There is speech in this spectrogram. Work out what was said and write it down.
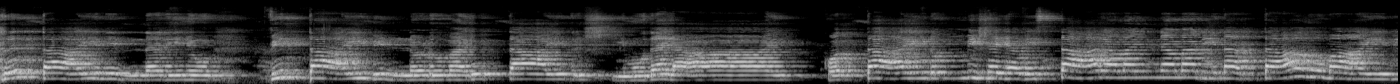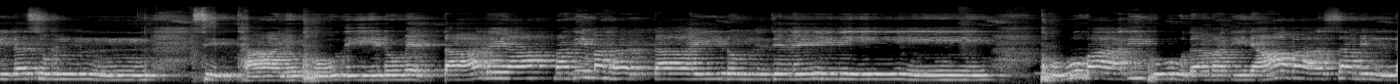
ഹൃത്തായി നിന്നതിനു വിത്തായി വിണ്ണൊടു മരുത്തായി ദൃഷ്ടി മുതലായി. കൊത്തായിടും വിഷയ വിസ്താരമന്നമതി നർത്താവുമായി വിലസും. സിദ്ധാനുഭൂതിയിലുമെത്താതെയാ മതിമഹത്തായിടും ജനനി. ഭൂവാദിഭൂതമതിനാവാസമില്ല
